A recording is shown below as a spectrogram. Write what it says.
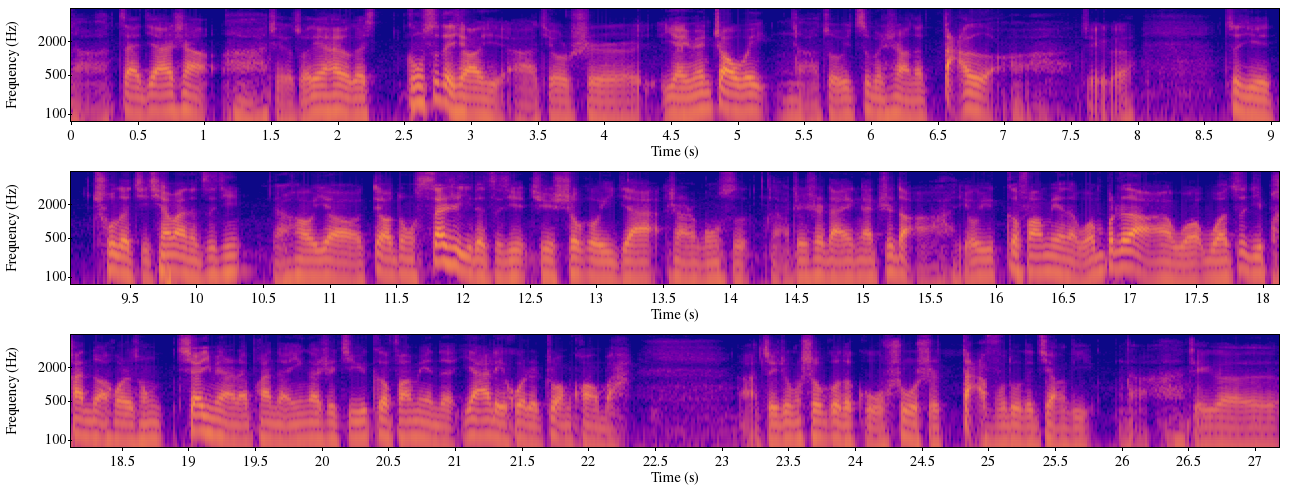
啊，再加上啊，这个昨天还有个公司的消息啊，就是演员赵薇啊，作为资本市场的大鳄啊，这个自己出了几千万的资金，然后要调动三十亿的资金去收购一家上市公司啊，这事大家应该知道啊。由于各方面的我们不知道啊，我我自己判断或者从消息面上来判断，应该是基于各方面的压力或者状况吧，啊，最终收购的股数是大幅度的降低啊，这个。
